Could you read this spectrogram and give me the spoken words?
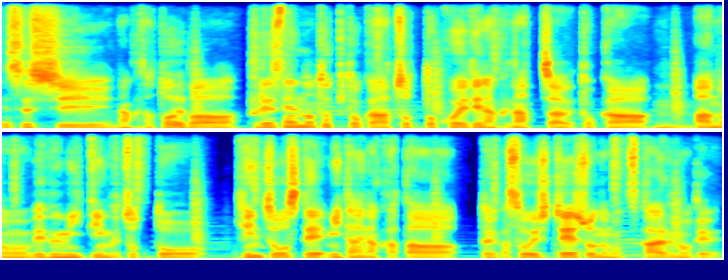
ですし、なんか例えば、プレゼンの時とかちょっと声出なくなっちゃうとか、うんあの、ウェブミーティングちょっと緊張してみたいな方というか、そういうシチュエーションでも使えるので、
